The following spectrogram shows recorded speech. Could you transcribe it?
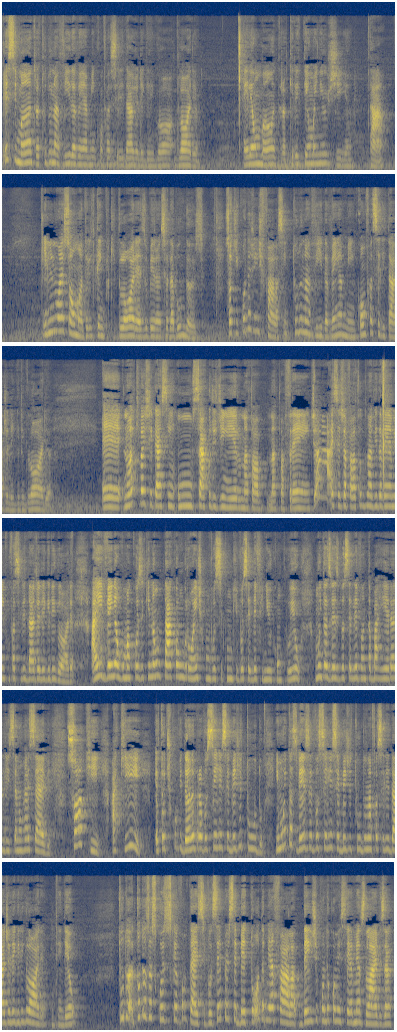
Esse mantra, tudo na vida vem a mim com facilidade, alegria e glória. Ele é um mantra que ele tem uma energia, tá? Ele não é só um mantra, ele tem porque glória é a exuberância da abundância. Só que quando a gente fala assim, tudo na vida vem a mim com facilidade, alegria e glória, é, não é que vai chegar assim um saco de dinheiro na tua, na tua frente, ah, você já fala tudo na vida vem a mim com facilidade, alegria e glória. Aí vem alguma coisa que não tá congruente com você com o que você definiu e concluiu, muitas vezes você levanta a barreira ali, você não recebe. Só que aqui eu tô te convidando para você receber de tudo. E muitas vezes é você receber de tudo na facilidade, alegria e glória, entendeu? Tudo, todas as coisas que acontecem. Você perceber toda a minha fala, desde quando eu comecei as minhas lives, a,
